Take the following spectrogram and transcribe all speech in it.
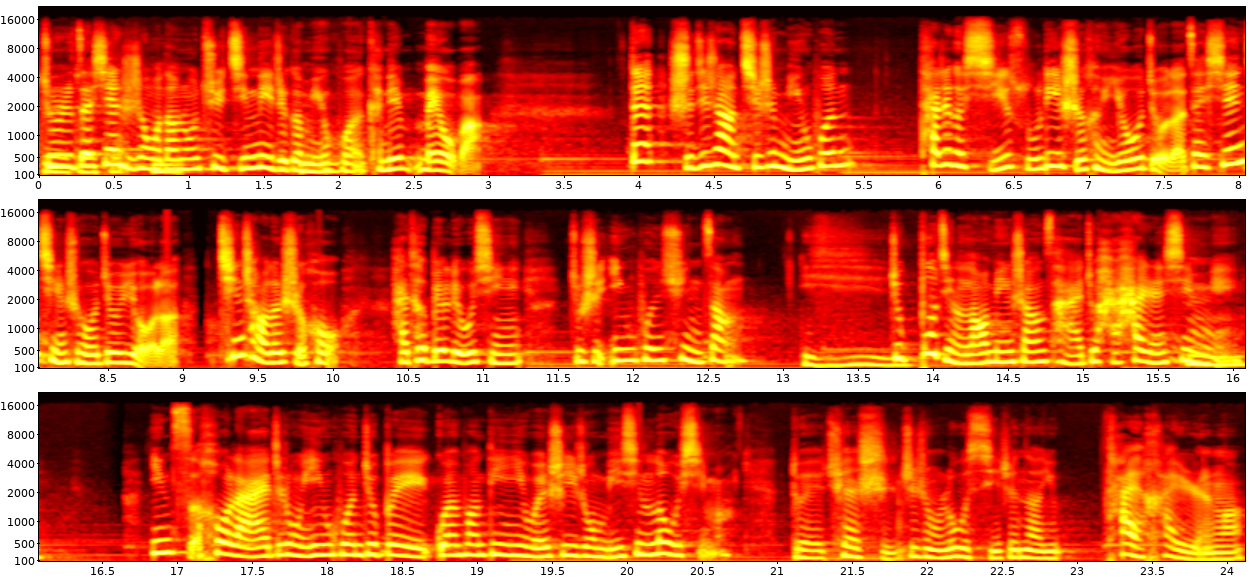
就是在现实生活当中去经历这个冥婚，肯定没有吧？但实际上，其实冥婚它这个习俗历史很悠久的，在先秦时候就有了，清朝的时候还特别流行，就是阴婚殉葬，咦，就不仅劳民伤财，就还害人性命。因此，后来这种阴婚就被官方定义为是一种迷信陋习嘛。对，确实这种陋习真的有太害人了。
